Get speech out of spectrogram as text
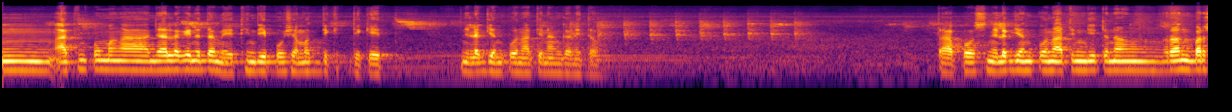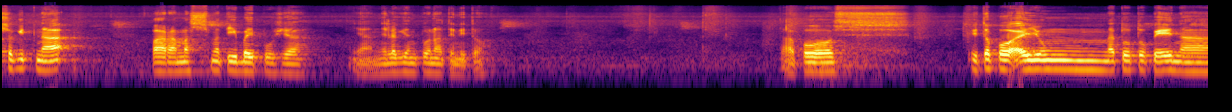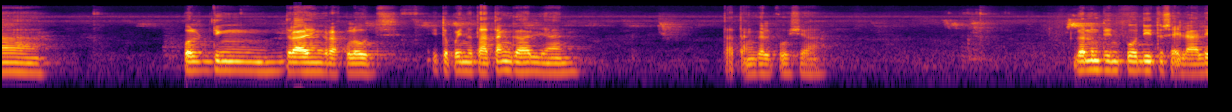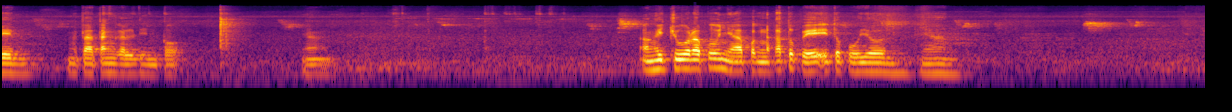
ating pong mga nilalagay na damit, hindi po siya magdikit-dikit. Nilagyan po natin ng ganito. Tapos nilagyan po natin dito ng round bar sa gitna para mas matibay po siya. Yan, nilagyan po natin ito. Tapos ito po ay yung natutupi na folding drying rack loads. Ito po yung natatanggal yan. Tatanggal po siya. Ganon din po dito sa ilalim. Natatanggal din po. Yan. Ang hitsura po niya, pag nakatupi, ito po yun. Yan.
